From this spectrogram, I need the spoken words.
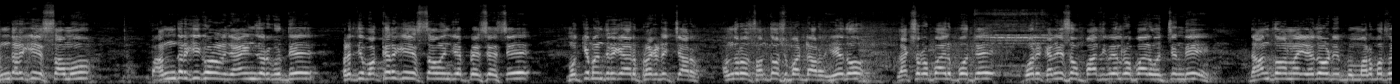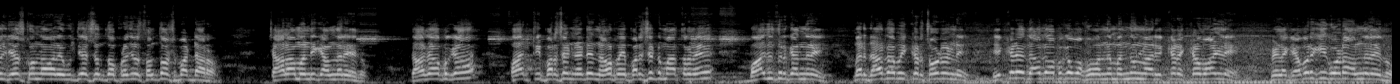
అందరికీ ఇస్తాము. అందరికీ కూడా న్యాయం జరుగుద్ది. ప్రతి ఒక్కరికి ఇస్తామని చెప్పేసేసి ముఖ్యమంత్రి గారు ప్రకటించారు. అందరూ సంతోషపడ్డారు. ఏదో లక్ష రూపాయలు పోతే పోనీ కనీసం పాతిక వేల రూపాయలు వచ్చింది. దాంతో అన్న ఏదో ఒకటి మరమ్మతులు చేసుకుందామనే ఉద్దేశంతో ప్రజలు సంతోషపడ్డారు. చాలామందికి అందలేదు. దాదాపుగా ఫార్టీ పర్సెంట్ అంటే నలభై పర్సెంట్ మాత్రమే బాధితులకు అందినాయి మరి దాదాపు ఇక్కడ చూడండి ఇక్కడే దాదాపుగా ఒక వంద మంది ఉన్నారు. ఇక్కడ ఇక్కడ వాళ్ళే. వీళ్ళకి ఎవరికి కూడా అందలేదు.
